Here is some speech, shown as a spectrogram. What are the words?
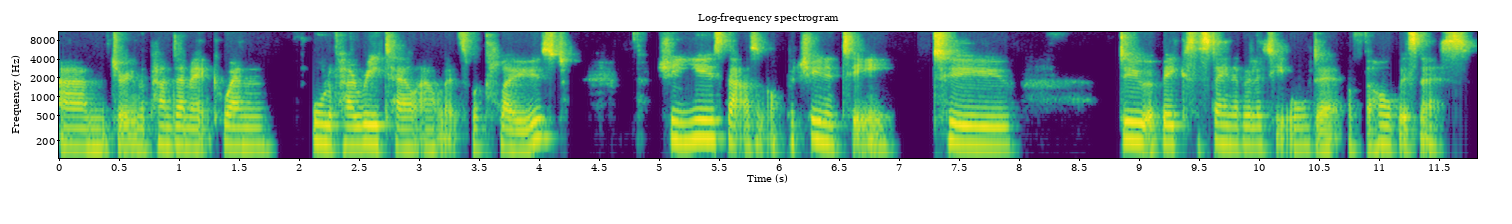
um, during the pandemic when all of her retail outlets were closed. She used that as an opportunity to do a big sustainability audit of the whole business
